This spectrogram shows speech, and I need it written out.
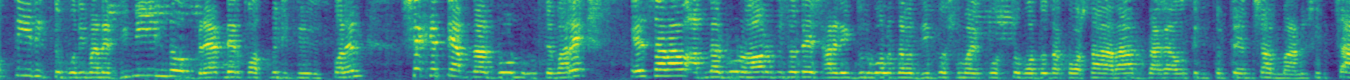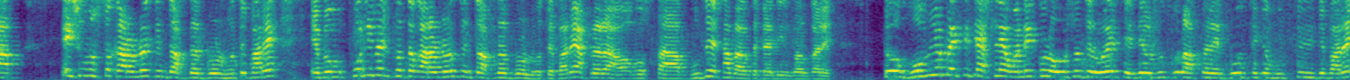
অতিরিক্ত পরিমাণে বিভিন্ন ব্র্যান্ডের কসমেটিক ইউজ করেন, সেক্ষেত্রে আপনার ব্রণ উঠতে পারে। এছাড়াও আপনার ব্রণ হওয়ার পিছনে শারীরিক দুর্বলতা দীর্ঘ সময় কোষ্ঠবদ্ধতা কষা, রাত জাগা, অতিরিক্ত টেনশন, মানসিক চাপ এই সমস্ত কারণেও কিন্তু আপনার ব্রণ হতে পারে এবং পরিবেশগত কারণেও কিন্তু আপনার ব্রণ হতে পারে। আপনার অবস্থা বুঝে সাধারণত এটা নির্ভর করে। তো হোমিওপ্যাথিতে আসলে অনেকগুলো ওষুধ রয়েছে, যে ওষুধগুলো আপনার এই ব্রণ থেকে মুক্তি দিতে পারে।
